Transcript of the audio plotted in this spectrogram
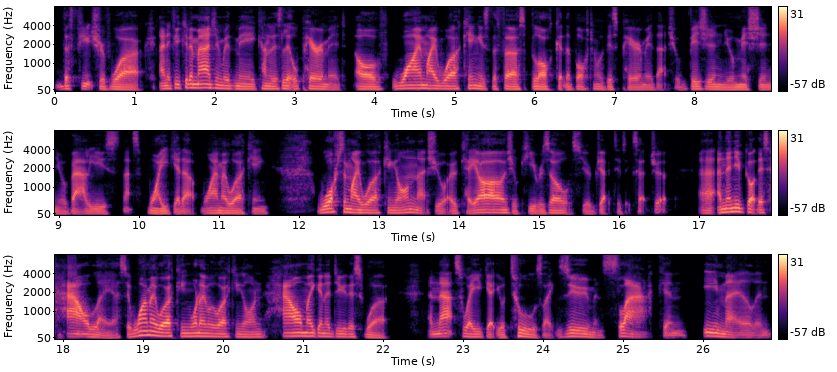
the future of work. And if you could imagine with me kind of this little pyramid of why am I working is the first block at the bottom of this pyramid. That's your vision, your mission, your values. That's why you get up. Why am I working? What am I working on? That's your OKRs, your key results, your objectives, etc. Uh, and then you've got this how layer. So why am I working? What am I working on? How am I going to do this work? And that's where you get your tools like Zoom and Slack and email and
